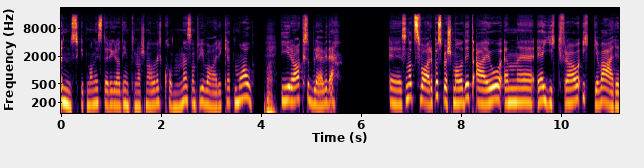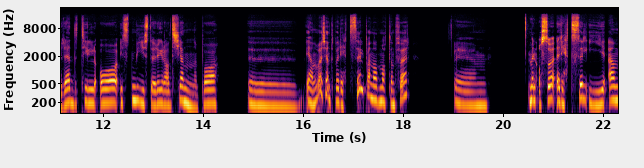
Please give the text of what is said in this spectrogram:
ønsket man i større grad internasjonale velkomne, sånn at vi var ikke et mål. Nei. I Irak så ble vi det. Eh, sånn at svaret på spørsmålet ditt er jo en eh, Jeg gikk fra å ikke være redd til å i mye større grad kjenne på uh, ene var jeg kjente på redsel på en annen måte enn før. Uh, men også redsel i, en,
